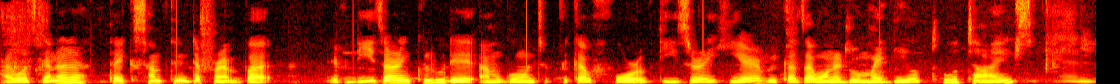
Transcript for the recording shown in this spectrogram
I was gonna take something different but if these are included i'm going to pick up four of these right here because i want to do my deal two times. And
